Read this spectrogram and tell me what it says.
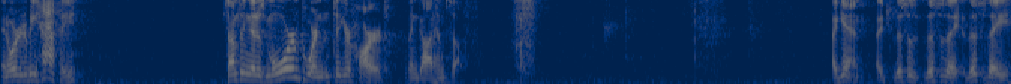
in order to be happy, something that is more important to your heart than God Himself. Again, this is, this is, a, this is, a,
